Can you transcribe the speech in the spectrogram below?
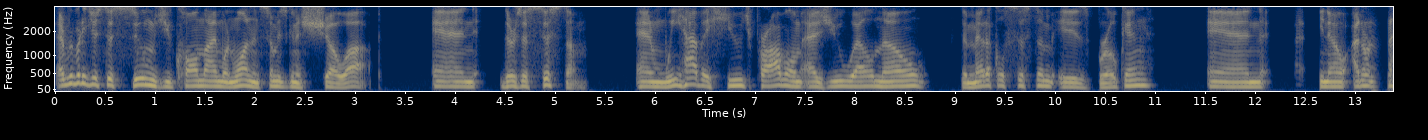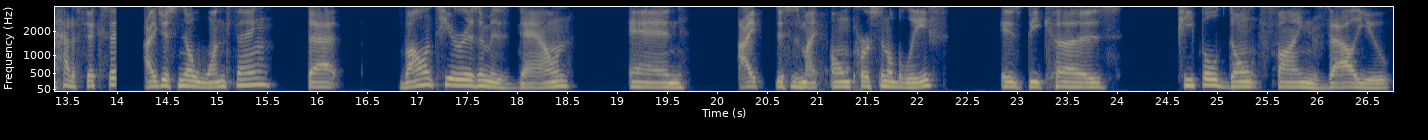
Everybody just assumes you call 911 and somebody's going to show up. And there's a system. And we have a huge problem. As you well know, the medical system is broken. And, you know, I don't know how to fix it. I just know one thing that volunteerism is down. And I, this is my own personal belief, is because people don't find value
